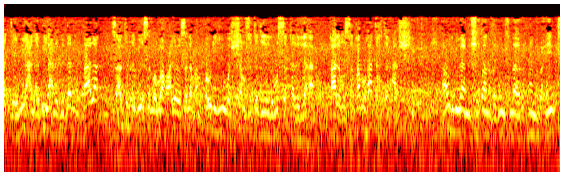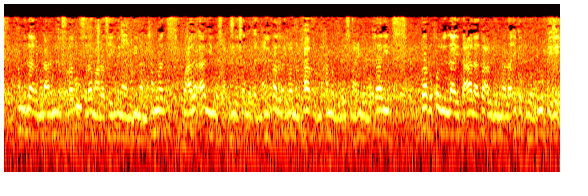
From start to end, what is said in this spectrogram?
التيمي عن أبيه عن أبي ذر قال سألت النبي صلى الله عليه وسلم عن قوله والشمس تجري لمستقر لها. قال مستقرها تحت العرش. أعوذ بالله من الشيطان الرجيم. بسم الله الرحمن الرحيم. الحمد لله رب العالمين والصلاة والسلام على سيدنا ونبينا محمد وعلى آله وصحبه وسلم أجمعين. قال الإمام الحافظ محمد بن إسماعيل البخاري باب قول الله تعالى تعرج الملائكة والروح إليه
